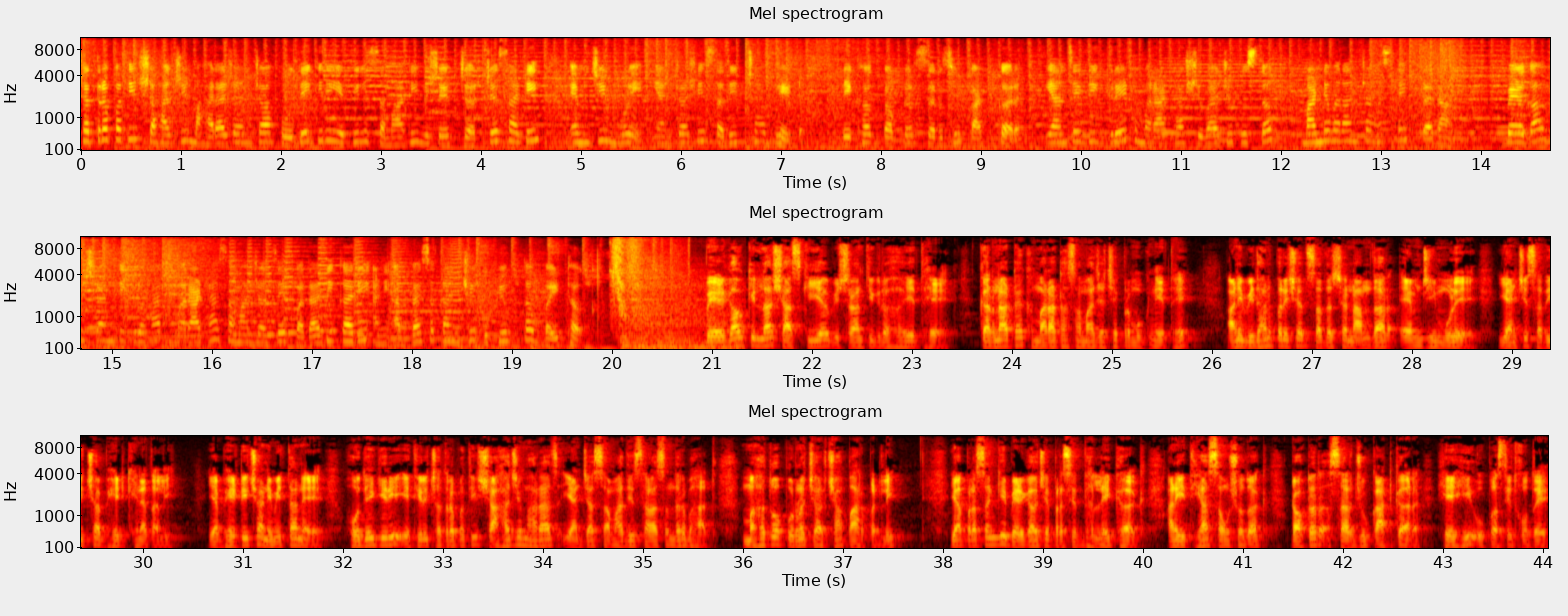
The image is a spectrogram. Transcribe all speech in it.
छत्रपती शहाजी महाराजांच्या होदेगिरी येथील समाधीविषयक चर्चेसाठी एम जी मुळे यांच्याशी सदिच्छा भेट. लेखक डॉक्टर सरजू काटकर यांचे दी ग्रेट मराठा शिवाजी पुस्तक मान्यवरांच्या हस्ते प्रदान. बेळगाव विश्रांतीगृहात मराठा समाजाचे पदाधिकारी आणि अभ्यासकांची उपयुक्त बैठक. बेळगाव किल्ला शासकीय विश्रांतीगृह येथे कर्नाटक मराठा समाजाचे प्रमुख नेते आणि विधान परिषद सदस्य नामदार एम जी मुळे यांची सदिच्छा भेट घेण्यात आली. या भेटीच्या निमित्ताने होदेगिरी येथील छत्रपती शहाजी महाराज यांच्या समाधीस्थळासंदर्भात महत्त्वपूर्ण चर्चा पार पडली. या प्रसंगी बेळगावचे प्रसिद्ध लेखक आणि इतिहास संशोधक डॉक्टर सरजू काटकर हेही उपस्थित होते.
